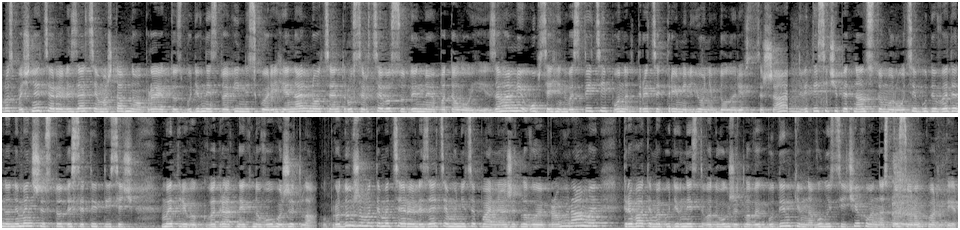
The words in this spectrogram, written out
Розпочнеться реалізація масштабного проекту з будівництва Вінницького регіонального центру серцево-судинної патології. Загальний обсяг інвестицій понад 33 мільйонів доларів США. У 2015 році буде введено не менше 110 тисяч метрів квадратних нового житла. Продовжуватиметься реалізація муніципальної житлової програми. Триватиме будівництво двох житлових будинків на вулиці Чехова на 140 квартир.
